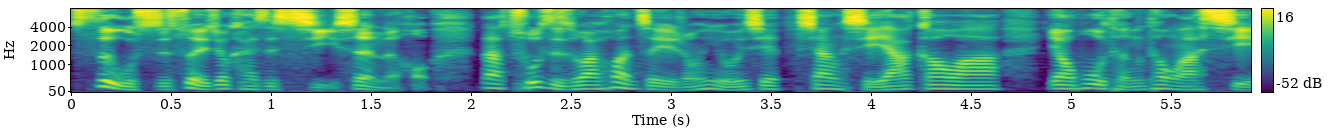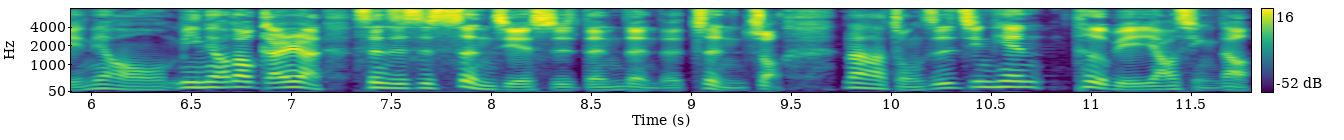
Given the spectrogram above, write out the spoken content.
四五十岁就开始洗肾了吼。那除此之外，患者也容易有一些像血压高啊、腰部疼痛啊、血尿、泌尿道感染，甚至是肾结石等等的症状。那总之，今天特别邀请到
